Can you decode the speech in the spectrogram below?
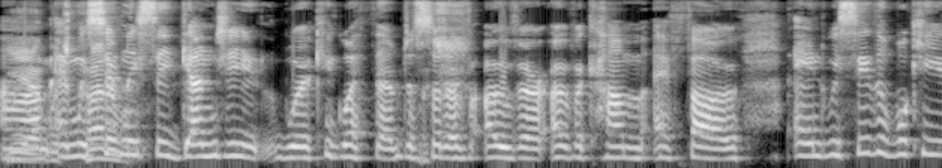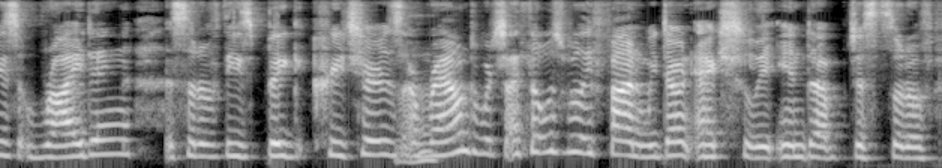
Um, yeah, and we certainly of, see Gungi working with them to which, sort of over, overcome a foe. And we see the Wookiees riding sort of these big creatures mm-hmm. around, which I thought was really fun. We don't actually end up just sort of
